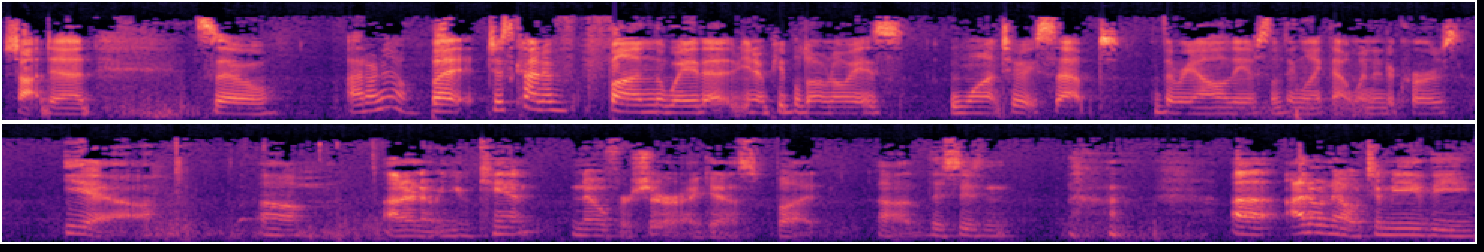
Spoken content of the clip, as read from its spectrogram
shot dead. So I don't know, but just kind of fun the way that you know people don't always want to accept the reality of something like that when it occurs. Yeah. Um, I don't know. You can't know for sure, I guess, but uh, this isn't. uh, I don't know. To me, the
